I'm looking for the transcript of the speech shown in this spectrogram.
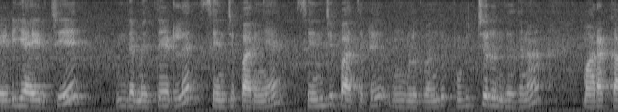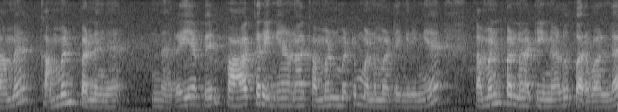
ரெடி ஆயிடுச்சு இந்த மெத்தேடில் செஞ்சு பாருங்கள் செஞ்சு பார்த்துட்டு உங்களுக்கு வந்து பிடிச்சிருந்ததுன்னா மறக்காமல் கமெண்ட் பண்ணுங்கள் நிறைய பேர் பார்க்குறீங்க ஆனால் கமெண்ட் மட்டும் பண்ண மாட்டேங்கிறீங்க. கமெண்ட் பண்ணாட்டினாலும் பரவாயில்ல.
